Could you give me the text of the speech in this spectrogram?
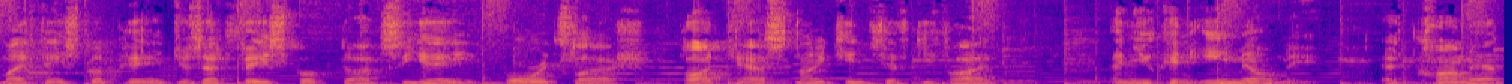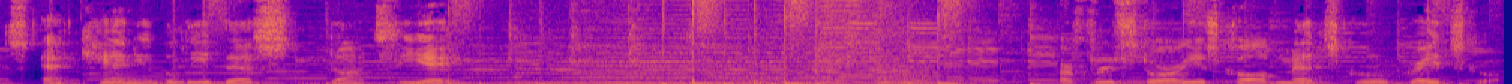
My Facebook page is at facebook.ca forward slash podcast 1955. And you can email me at comments at canyoubelievethis.ca. Our first story is called Med School Grade School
